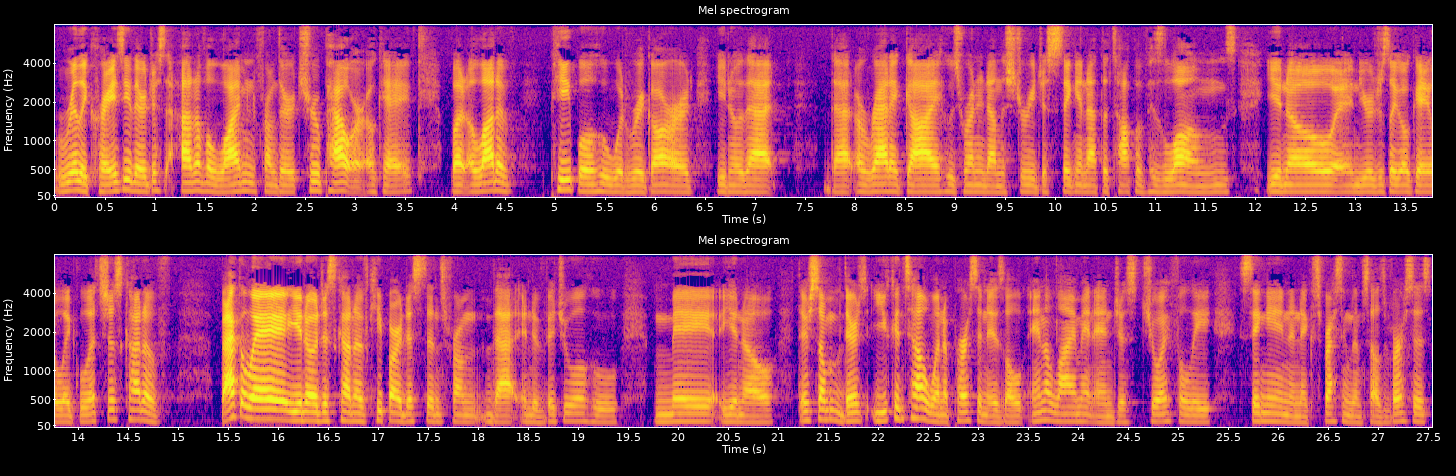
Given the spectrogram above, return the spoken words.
really crazy. They're just out of alignment from their true power, okay? But a lot of people who would regard, you know, that that erratic guy who's running down the street just singing at the top of his lungs, you know, and you're just like, okay, like let's just kind of back away, you know, just kind of keep our distance from that individual who may you know there's some there's you can tell when a person is in alignment and just joyfully singing and expressing themselves versus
